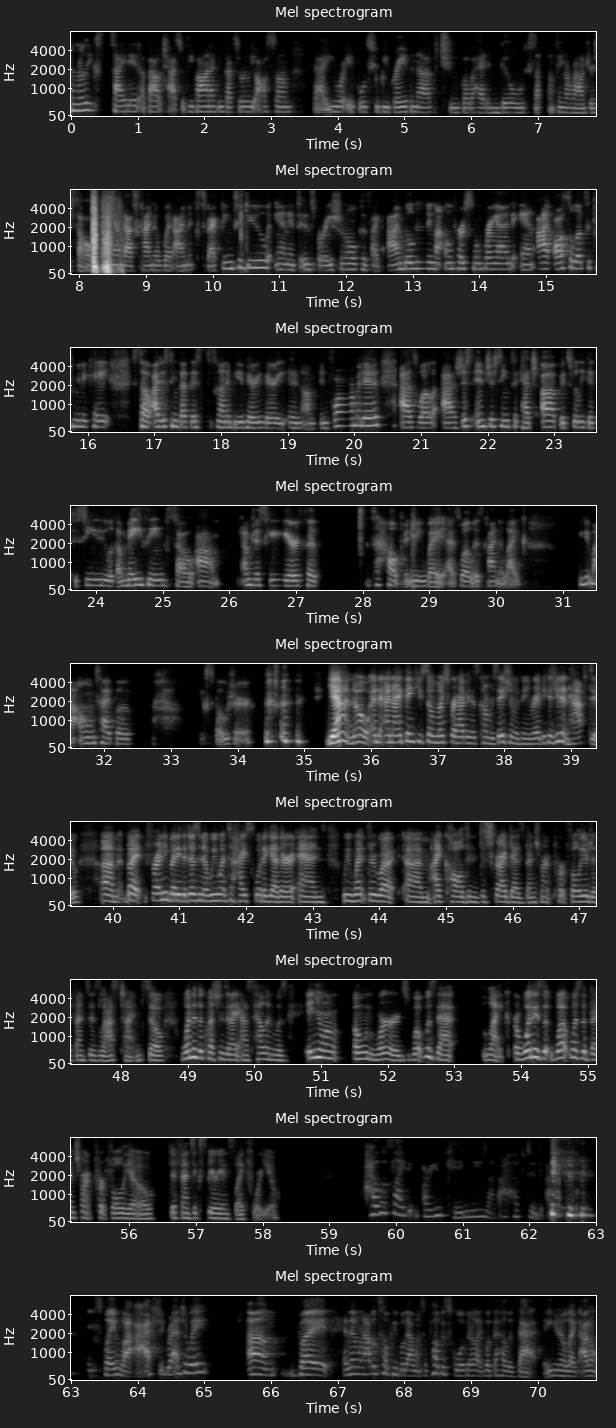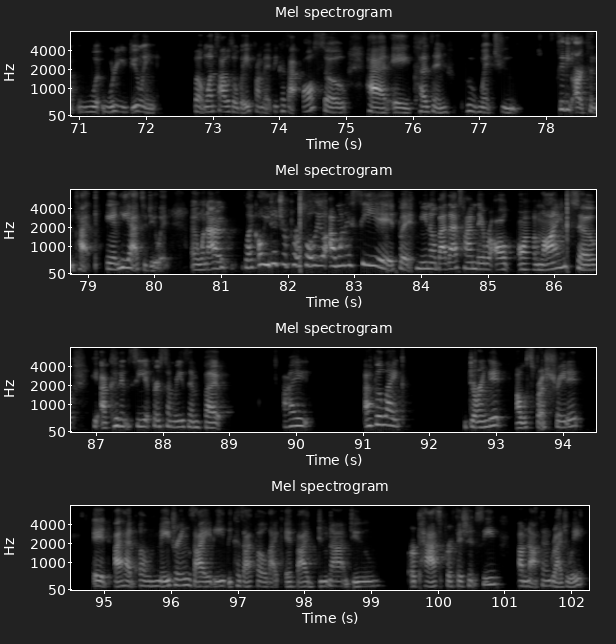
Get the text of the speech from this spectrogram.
I'm really excited about Chats with Yvonne. I think that's really awesome that you were able to be brave enough to go ahead and build something around yourself. And that's kind of what i'm expecting to do and it's inspirational because like i'm building my own personal brand and i also love to communicate. So i just think that this is going to be very very in, um, informative as well as just interesting to catch up. It's really good to see you, you look amazing. So um, i'm just here to to help in any way as well as kind of like get my own type of exposure. yeah no and and i thank you so much for having this conversation with me right? Because you didn't have to. Um, but for anybody that doesn't know we went to high school together and we went through what um, i called and described as benchmark portfolio defenses last time. So one of the questions that i asked helen was in your own words what was that like? Or what is it what was the benchmark portfolio defense experience like for you? I was like are you kidding me? Like i have to, I have to explain why I should graduate. Um, but and then when I would tell people that I went to public school, they're like, "What the hell is that?" You know, like I don't. What, what are you doing? But once I was away from it, because I also had a cousin who went to City Arts and Tech, and he had to do it. And when I like, oh, you did your portfolio, I want to see it. But you know, by that time they were all online, so he, I couldn't see it for some reason. But I, I feel like during it, I was frustrated. It I had a major anxiety because I felt like if I do not do or pass proficiency, I'm not going to graduate.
